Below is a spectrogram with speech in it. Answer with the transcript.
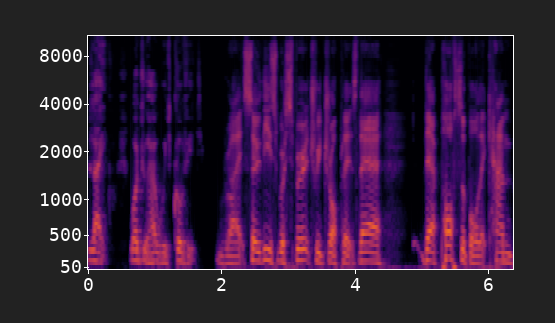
like what you have with COVID. Right. So these respiratory droplets, they're they're possible. It can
